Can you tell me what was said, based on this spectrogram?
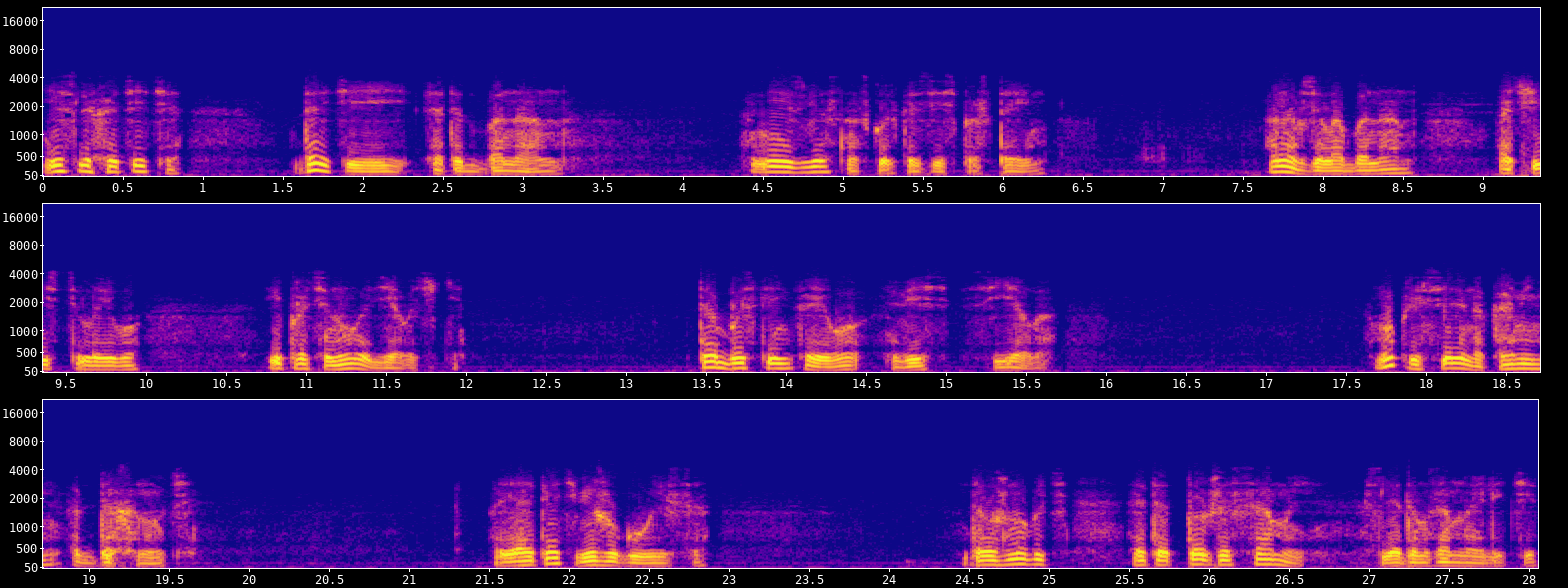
Если хотите, дайте ей этот банан. Неизвестно, сколько здесь простоим. Она взяла банан, очистила его и протянула девочке. Та быстренько его весь съела. Мы присели на камень отдохнуть. А я опять вижу Гуиса. Должно быть, это тот же самый следом за мной летит.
